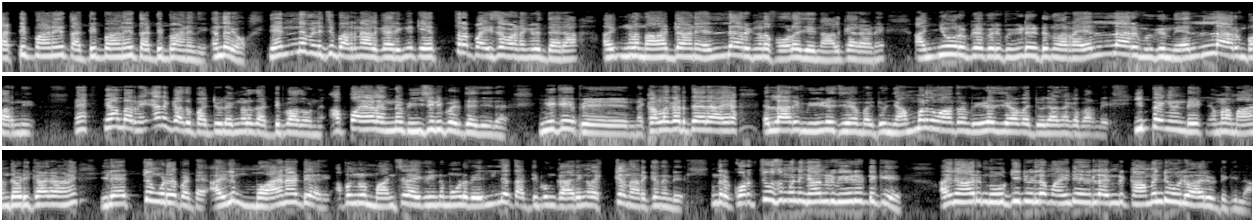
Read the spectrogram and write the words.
തട്ടിപ്പാണ് തട്ടിപ്പാണ് തട്ടിപ്പാണെന്ന് എന്തറിയോ? എന്നെ വിളിച്ച് പറഞ്ഞ ആൾക്കാർ നിങ്ങൾക്ക് എത്ര പൈസ വേണമെങ്കിലും തരാം. നിങ്ങളെ നാട്ടിലാണ് എല്ലാവരും നിങ്ങളെ ഫോളോ ചെയ്യുന്ന ആൾക്കാരാണ്. അഞ്ഞൂറ് റുപ്യക്ക് ഒരു വീട് കിട്ടുമെന്ന് പറഞ്ഞാൽ എല്ലാവരും വികുന്നു എല്ലാവരും പറഞ്ഞ്. ഞാൻ പറഞ്ഞു എനിക്കത് പറ്റൂല നിങ്ങൾ തട്ടിപ്പാതുകൊണ്ട് അപ്പൊ അയാൾ എന്നെ ഭീഷണിപ്പെടുത്തുക ചെയ്തത് നിങ്ങൾക്ക് പിന്നെ കള്ളക്കടത്തുകാരായ എല്ലാരും വീഡിയോ ചെയ്യാൻ പറ്റും നമ്മളത് മാത്രം വീഡിയോ ചെയ്യാൻ പറ്റൂല എന്നൊക്കെ പറഞ്ഞു ഇപ്പൊ എങ്ങനെയുണ്ട്? നമ്മളെ മാനന്തവടിക്കാരാണ് ഇതിൽ ഏറ്റവും കൂടുതൽ പെട്ടെ അതിലും വയനാട്ടുകാർ. അപ്പൊ നിങ്ങൾ മനസ്സിലാക്കി ഇതിന്റെ മോൾ വലിയ തട്ടിപ്പും കാര്യങ്ങളൊക്കെ നടക്കുന്നുണ്ട്. എന്താ കുറച്ച് ദിവസം മുന്നേ ഞാനൊരു വീഡിയോ ഇട്ടിക്ക്. അതിനാരും നോക്കിയിട്ടില്ല മൈൻഡ് ചെയ്തില്ല അതിന്റെ കമന്റ് പോലും ആരും ഇട്ടിക്കില്ല.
